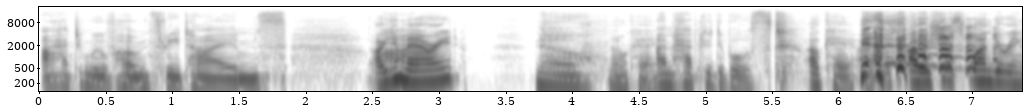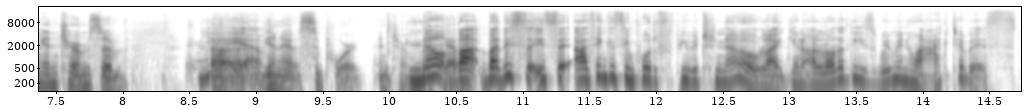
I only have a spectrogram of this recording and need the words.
I had to move home three times. Are you Uh, married? No. Okay. I'm happily divorced. okay. I, just, I was just wondering in terms of, uh, Yeah. you know, support in terms. No, okay. but but this it's I think it's important for people to know. Like you know, a lot of these women who are activists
